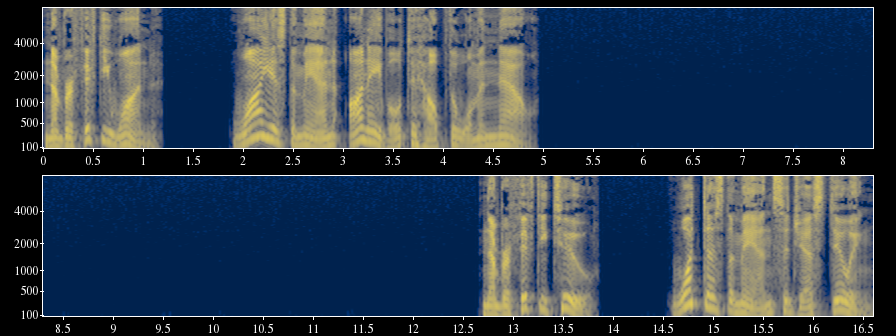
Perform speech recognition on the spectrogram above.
Number 51. Why is the man unable to help the woman now? Number 52. What does the man suggest doing?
